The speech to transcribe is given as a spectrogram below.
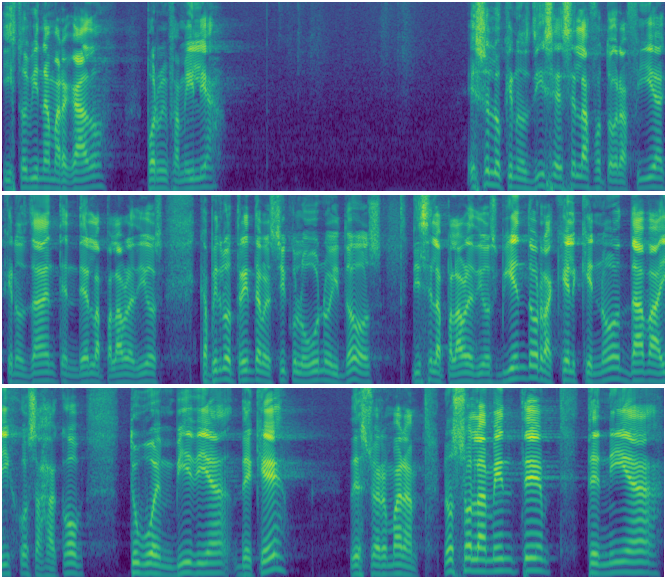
y estoy bien amargado por mi familia. Eso es lo que nos dice, esa es la fotografía que nos da a entender la palabra de Dios. Capítulo 30, versículo 1 y 2, dice la palabra de Dios, viendo Raquel que no daba hijos a Jacob, tuvo envidia de qué? De su hermana. No solamente tenía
